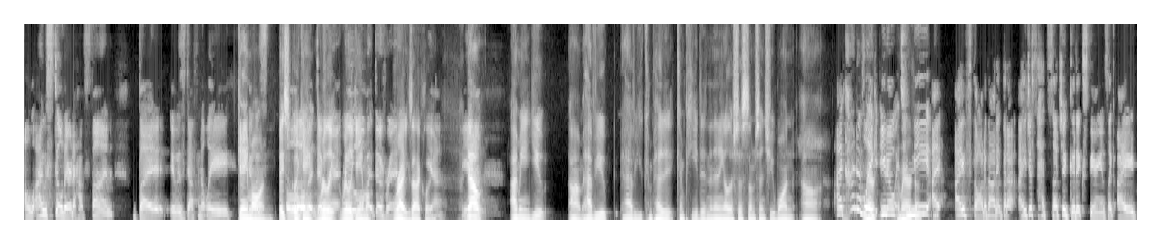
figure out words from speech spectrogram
I was still there to have fun, but it was definitely game on, basically game, really, really game on. Different. Right. Exactly. Yeah. yeah. Now, I mean, you, um, have you, have you competed, competed in any other system since you won, uh, I kind of Amer- like, you know, America? to me, I, I've thought about it, but I, I, just had such a good experience. Like I,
